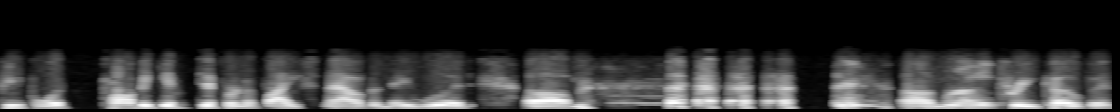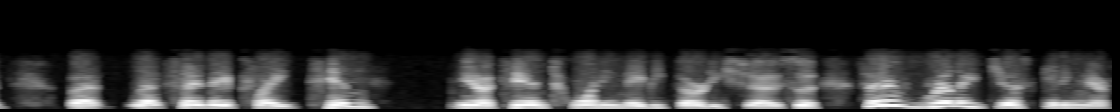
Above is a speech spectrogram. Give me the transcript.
people would probably give different advice now than they would um, um, Right. pre-COVID. But let's say they played ten you know, 10, 20, maybe 30 shows. So, so they're really just getting their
